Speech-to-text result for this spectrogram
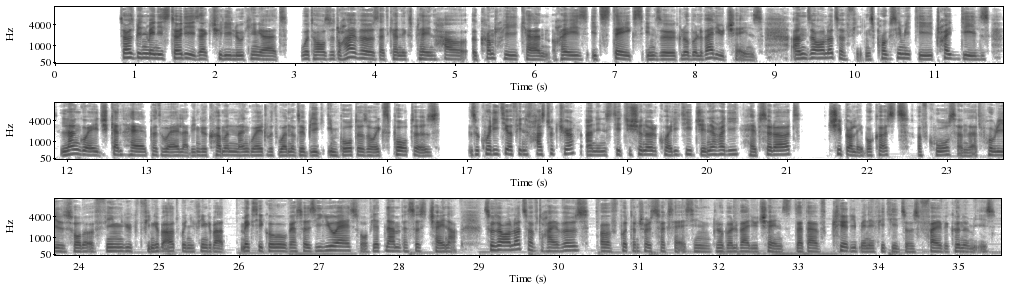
There has been many studies actually looking at what are the drivers that can explain how a country can raise its stakes in the global value chains. And there are lots of things. Proximity, trade deals, language can help as well, having a common language with one of the big importers or exporters. The quality of infrastructure and institutional quality generally helps a lot. Cheaper labor costs, of course, and that's probably the sort of thing you think about when you think about Mexico versus the US or Vietnam versus China. So there are lots of drivers of potential success in global value chains that have clearly benefited those five economies.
